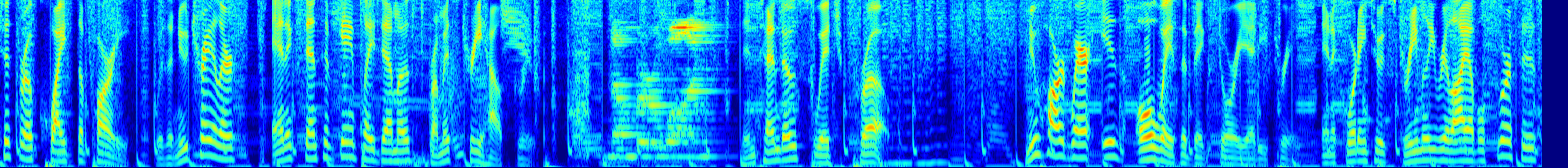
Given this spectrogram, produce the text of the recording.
to throw quite the party with a new trailer and extensive gameplay demos from its Treehouse group. Number 1. Nintendo Switch Pro. New hardware is always a big story at E3, and according to extremely reliable sources,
